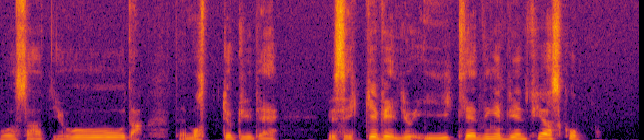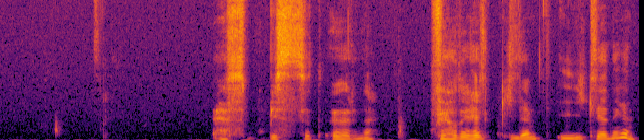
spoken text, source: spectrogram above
og sa at jo da, det måtte jo bli det, hvis ikke ville jo ikledningen bli en fiasko. Jeg spisset ørene, for jeg hadde helt glemt ikledningen.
